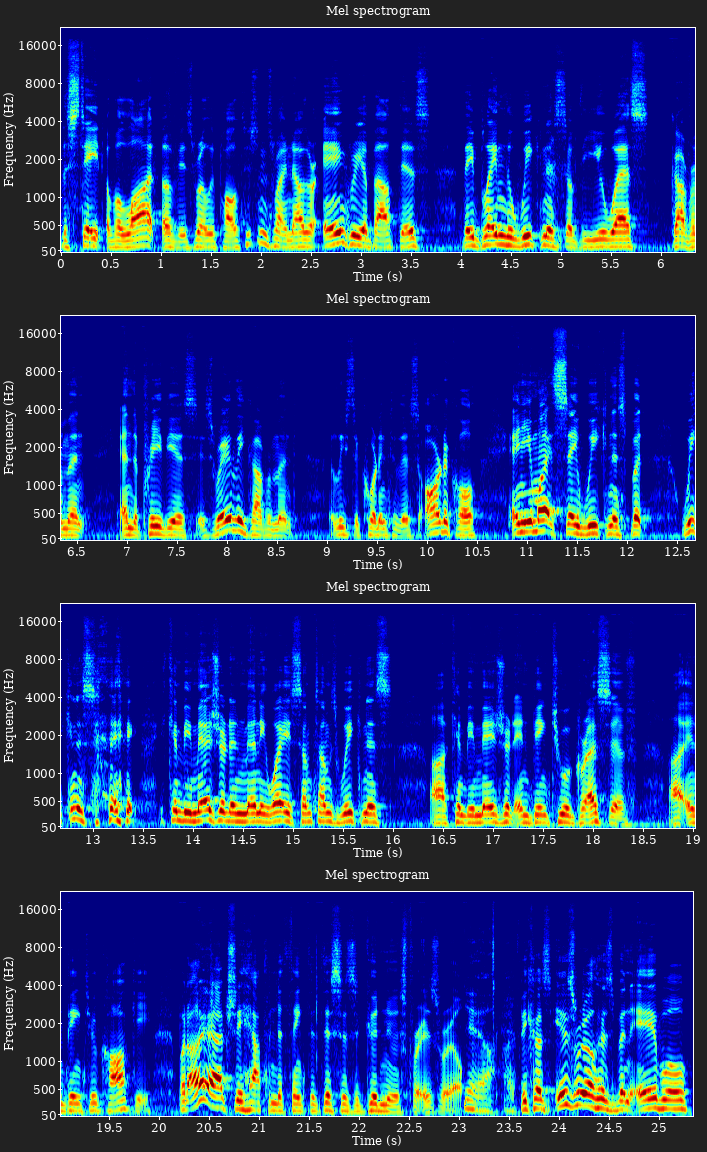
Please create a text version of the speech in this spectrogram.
the state of a lot of Israeli politicians right now. They're angry about this. They blame the weakness of the U.S. government and the previous Israeli government, at least according to this article. And you might say weakness, but weakness can be measured in many ways. Sometimes weakness uh, can be measured in being too aggressive, uh, in being too cocky. But I actually happen to think that this is a good news for Israel. Yeah. Because Israel has been able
